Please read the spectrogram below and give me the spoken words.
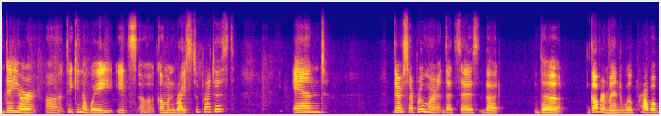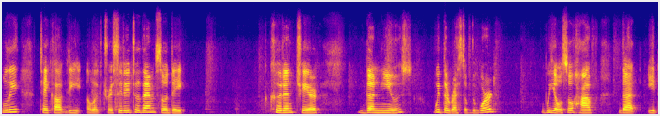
they are uh, taking away its uh, common rights to protest and there's a rumor that says that the government will probably take out the electricity to them so they couldn't share the news with the rest of the world. We also have that it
